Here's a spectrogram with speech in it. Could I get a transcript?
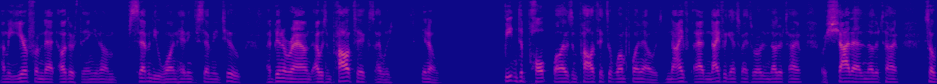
I'm a year from that other thing. You know, I'm 71, heading to 72. I've been around. I was in politics. I was, you know, beaten to pulp while I was in politics at one point. I was knife. I had a knife against my throat another time. I was shot at another time. So,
